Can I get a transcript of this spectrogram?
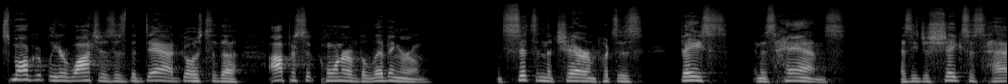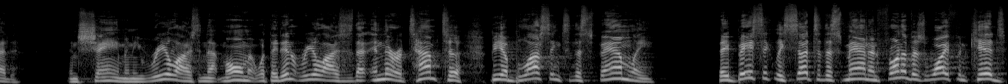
small group leader watches as the dad goes to the opposite corner of the living room and sits in the chair and puts his face in his hands as he just shakes his head and shame. And he realized in that moment what they didn't realize is that in their attempt to be a blessing to this family, they basically said to this man in front of his wife and kids,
